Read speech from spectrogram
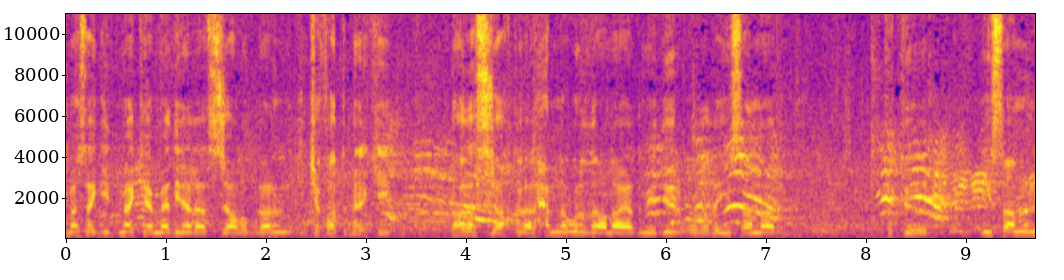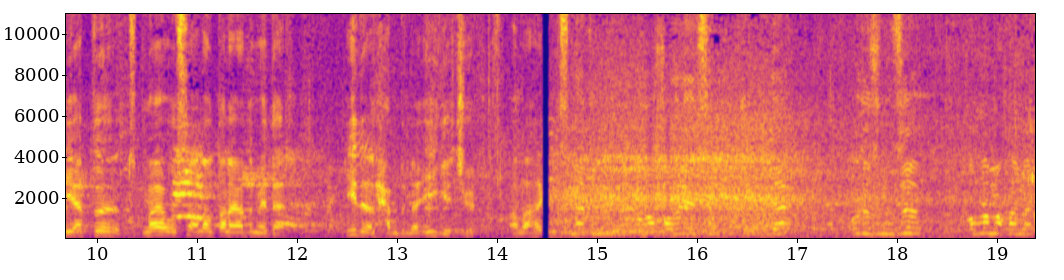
Mesela git Mekke, Medine'de sıcaklık buranın iki katı belki. Daha da sıcaktır. Elhamdülillah orada da Allah yardım ediyor. Orada da insanlar tutuyor. İnsanın niyeti tutmaya olsa Allah-u Teala yardım eder. İyidir elhamdülillah, iyi geçiyor. Allah kısmetini Allah kabul etsin ve orucumuzu Allah merhamet,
